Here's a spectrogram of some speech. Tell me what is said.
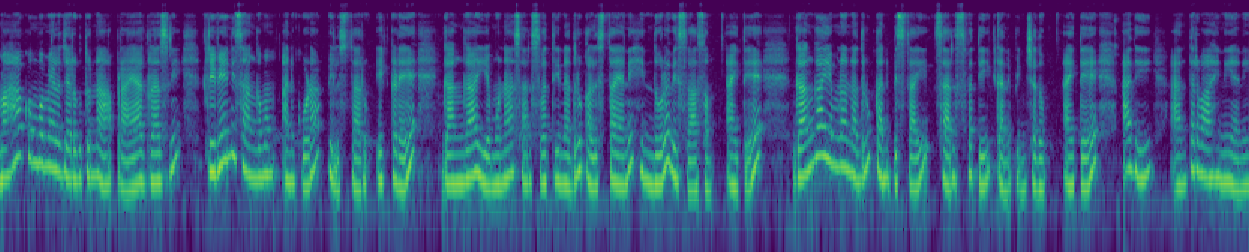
మహాకుంభమేళ జరుగుతున్న ప్రయాగ్రాజ్ని త్రివేణి సంగమం అని కూడా పిలుస్తారు. ఇక్కడే గంగా యమున సరస్వతి నదులు కలుస్తాయని హిందువుల విశ్వాసం. అయితే గంగా యమున నదులు కనిపిస్తాయి. సరస్వతి కనిపించదు. అయితే అది అంతర్వాహిని అని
